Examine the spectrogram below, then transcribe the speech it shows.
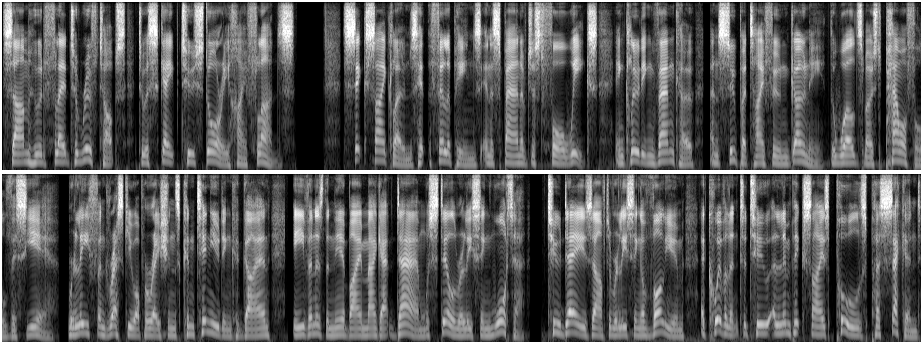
some who had fled to rooftops to escape two story high floods. Six cyclones hit the Philippines in a span of just four weeks, including Vamco and Super Typhoon Goni, the world's most powerful this year. Relief and rescue operations continued in Cagayan, even as the nearby Magat Dam was still releasing water, two days after releasing a volume equivalent to two Olympic sized pools per second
